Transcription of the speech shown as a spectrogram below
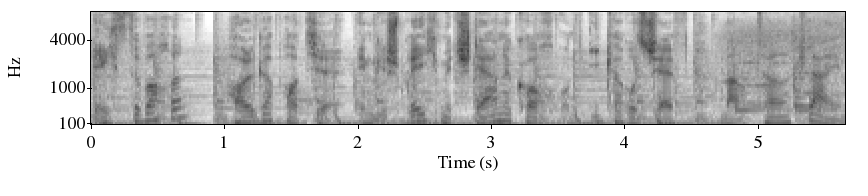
Nächste Woche Holger Potje im Gespräch mit Sternekoch und Icarus-Chef Martin Klein.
